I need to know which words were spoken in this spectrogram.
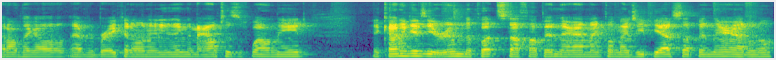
I don't think I'll ever break it on anything. The mount is well made it kind of gives you room to put stuff up in there. I might put my GPS up in there. I don't know.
